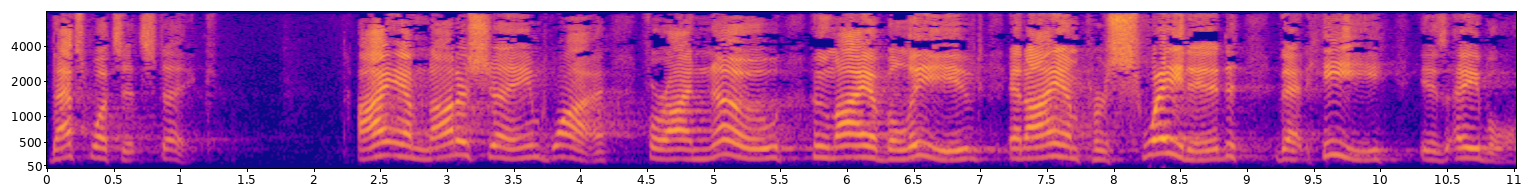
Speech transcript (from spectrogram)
That's what's at stake. I am not ashamed. Why? For I know whom I have believed, and I am persuaded that he is able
